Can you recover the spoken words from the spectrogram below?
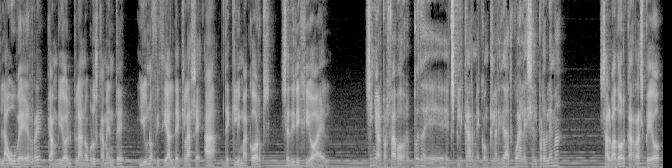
La VR cambió el plano bruscamente y un oficial de clase A de Climacorps se dirigió a él. Señor, por favor, ¿puede explicarme con claridad cuál es el problema? Salvador carraspeó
